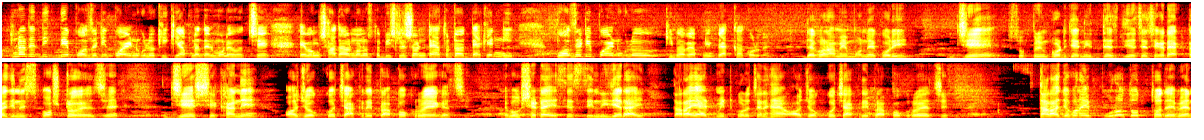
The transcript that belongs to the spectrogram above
আপনাদের দিক দিয়ে পজিটিভ পয়েন্টগুলো কী কী আপনাদের মনে হচ্ছে? এবং সাধারণ মানুষ তো বিশ্লেষণটা এতটা দেখেননি পজিটিভ পয়েন্টগুলো কীভাবে আপনি ব্যাখ্যা করবেন? দেখুন আমি মনে করি যে সুপ্রিম কোর্ট যে নির্দেশ দিয়েছে সেখানে একটা জিনিস স্পষ্ট হয়েছে যে সেখানে অযোগ্য চাকরি প্রাপক রয়ে গেছে। এবং সেটা এসএসসি নিজেরাই তারাই অ্যাডমিট করেছেন হ্যাঁ অযোগ্য চাকরি প্রাপক রয়েছে। তারা যখন এই পুরো তথ্য দেবেন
